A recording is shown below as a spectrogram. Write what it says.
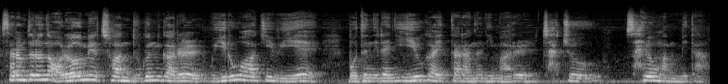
사람들은 어려움에 처한 누군가를 위로하기 위해 모든 일엔 이유가 있다라는 이 말을 자주 사용합니다.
